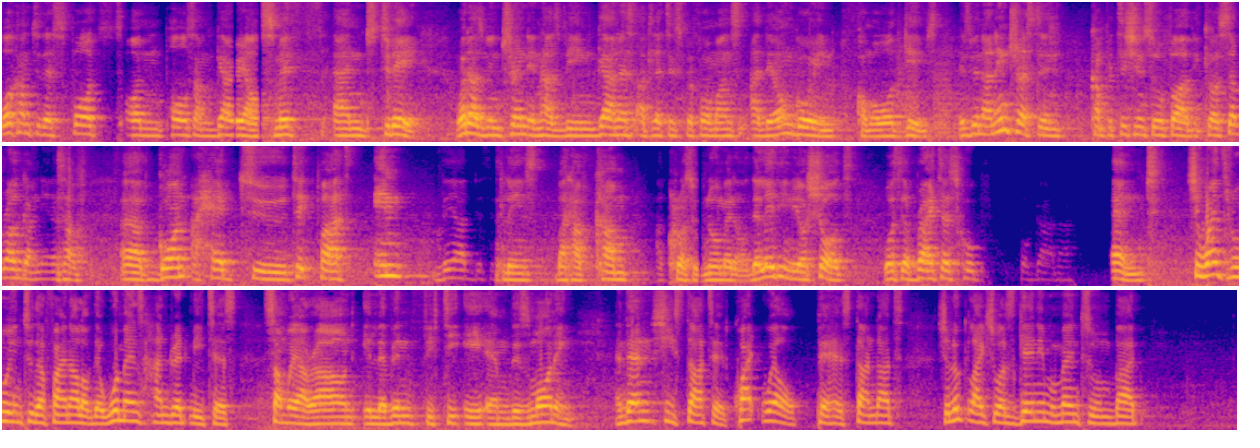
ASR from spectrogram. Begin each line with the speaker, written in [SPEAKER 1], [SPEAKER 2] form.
[SPEAKER 1] Welcome to the Sports on Pulse. I'm Gary Al Smith, and today, what has been trending has been Ghana's athletics performance at the ongoing Commonwealth Games. It's been an interesting competition so far because several Ghanaians have uh, gone ahead to take part in their disciplines but have come across with no medal. The lady in your shot was the brightest hope for Ghana, and she went through into the final of the women's 100 meters somewhere around 11:50 a.m. this morning. And then she started quite well per her standards. She looked like she was gaining momentum, but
